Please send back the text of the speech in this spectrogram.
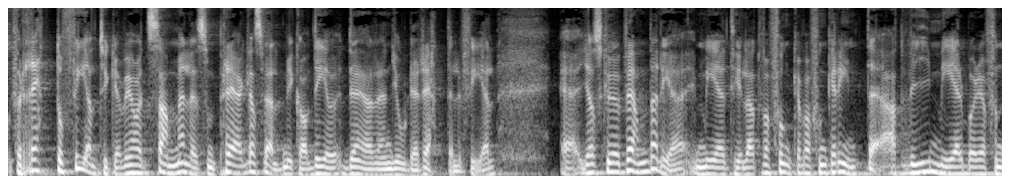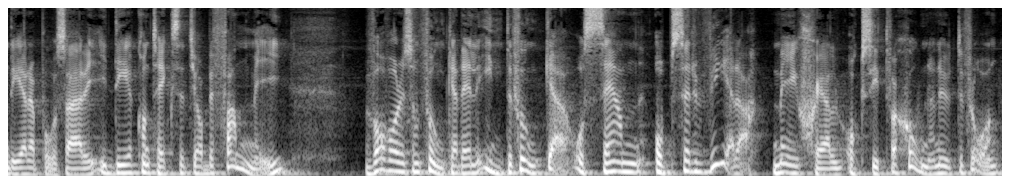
För rätt och fel tycker jag, vi har ett samhälle som präglas väldigt mycket av det, det den gjorde rätt eller fel. Eh, jag skulle vända det mer till att vad funkar, vad funkar inte? Att vi mer börjar fundera på så här i det kontextet jag befann mig i. Vad var det som funkade eller inte funka? Och sen observera mig själv och situationen utifrån.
